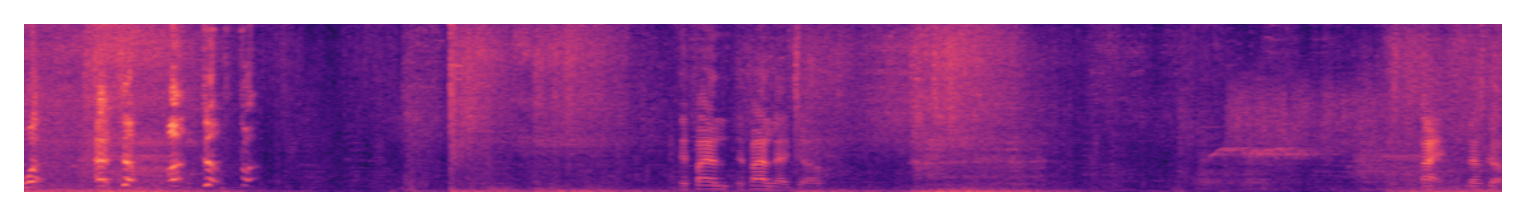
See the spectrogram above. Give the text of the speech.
What? The, uh, the fu- if I if I let go. Let's go.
